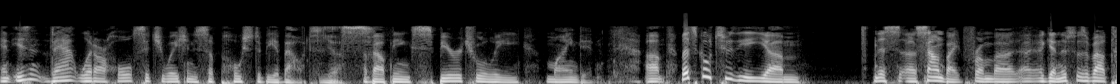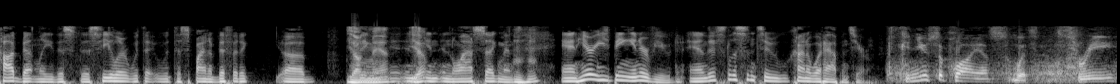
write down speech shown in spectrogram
And isn't that what our whole situation is supposed to be about? Yes. About being spiritually minded. Um, let's go to the um, this uh, soundbite from uh, again. This was about Todd Bentley, this this healer with the with the spina bifida. Uh, Young man, in, yep. in, in the last segment, Mhm. and here he's being interviewed, and let's listen to kind of what happens here. Can you supply us with three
